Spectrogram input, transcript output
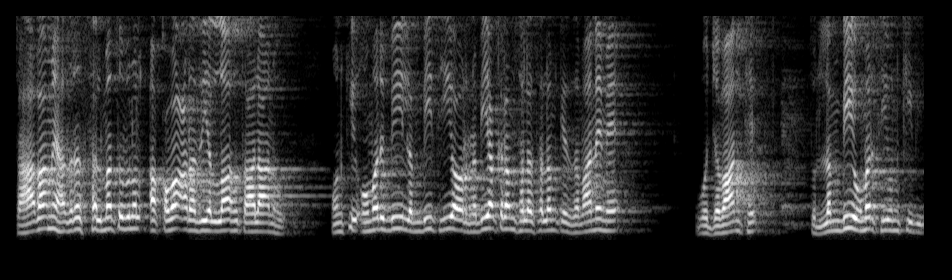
صحابہ میں حضرت سلمت ابن الاقوا رضی اللہ تعالیٰ عنہ، ان کی عمر بھی لمبی تھی اور نبی اکرم صلی اللہ علیہ وسلم کے زمانے میں وہ جوان تھے۔ تو لمبی عمر تھی ان کی بھی۔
